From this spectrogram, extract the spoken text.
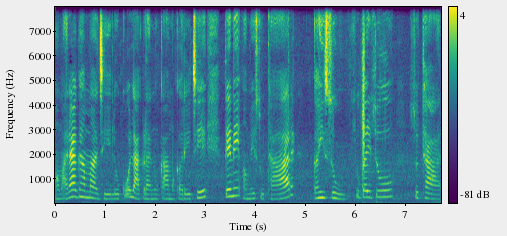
અમારા ગામમાં જે લોકો લાકડાનું કામ કરે છે, તેને અમે સુથાર કહીશું. શું કહીશું? સુથાર.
